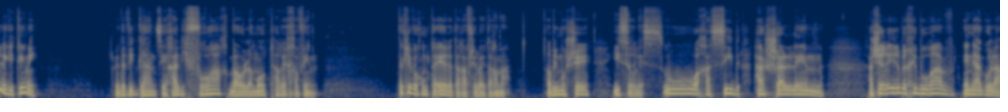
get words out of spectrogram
מלגיטימי. ודוד גנץ יכל לפרוח בעולמות הרחבים. תקשיבו איך הוא מתאר את הרב שלו, את הרמה. רבי משה איסרלס, הוא החסיד השלם, אשר עיר בחיבוריו עיני הגולה,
